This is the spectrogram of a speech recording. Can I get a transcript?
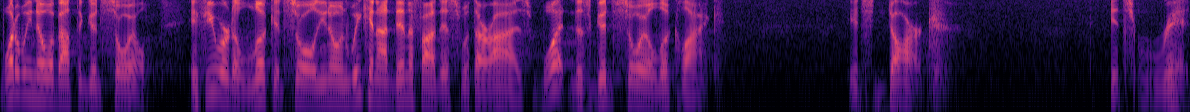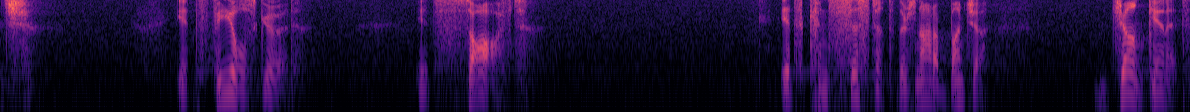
What do we know about the good soil? If you were to look at soil, you know, and we can identify this with our eyes, what does good soil look like? It's dark, it's rich, it feels good, it's soft it's consistent. There's not a bunch of junk in it.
